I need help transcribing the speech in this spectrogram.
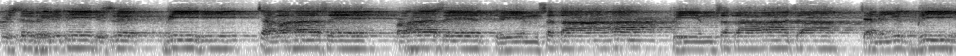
तिसृभिरिति च वहसे वहसे त्रींशता त्रींशता च नियुद्भिः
